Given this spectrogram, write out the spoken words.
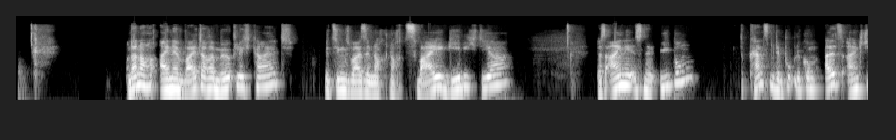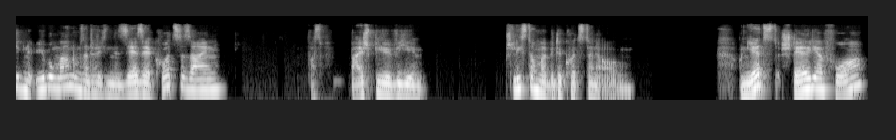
Und dann noch eine weitere Möglichkeit, beziehungsweise noch, noch zwei gebe ich dir. Das eine ist eine Übung. Du kannst mit dem Publikum als Einstieg eine Übung machen. Das muss natürlich eine sehr, sehr kurze sein. Was Beispiel wie, schließ doch mal bitte kurz deine Augen. Und jetzt stell dir vor,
